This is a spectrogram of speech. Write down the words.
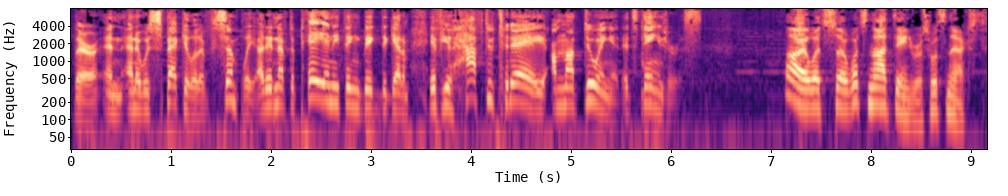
there, and and it was speculative. Simply, I didn't have to pay anything big to get him. If you have to today, I'm not doing it. It's dangerous. all right. What's uh, what's not dangerous? What's next?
